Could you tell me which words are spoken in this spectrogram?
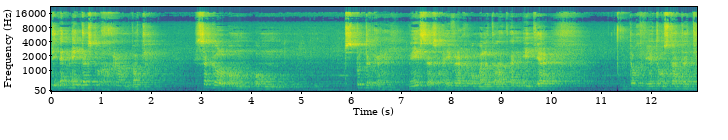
die inentingsprogram wat sukkel om om spoed te kry. Mense is huiwerig om hulle te laat inent, Here. Tog weet ons dat dit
